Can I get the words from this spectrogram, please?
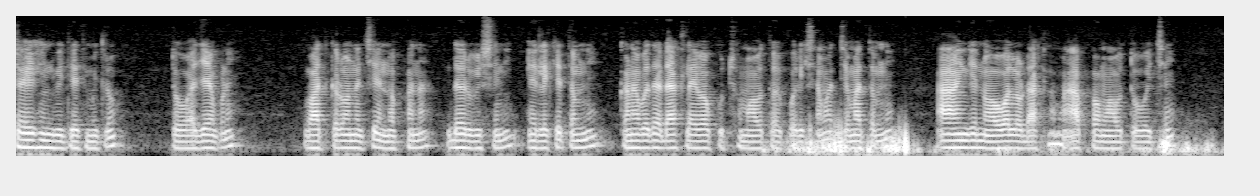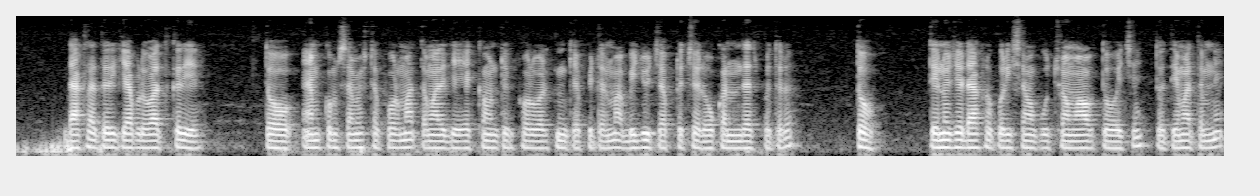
જય હિન્દ, વિદ્યાર્થી મિત્રો. તો આજે આપણે વાત કરવાના છે નફાના દર વિશેની. એટલે કે તમને ઘણા બધા દાખલા એવા પૂછવામાં આવતા હોય પરીક્ષામાં, જેમાં તમને આ અંગેનો હવાલો દાખલામાં આપવામાં આવતો હોય છે. દાખલા તરીકે આપણે વાત કરીએ તો એમ કોમ સેમેસ્ટર ફોરમાં તમારે જે એકાઉન્ટિંગ ફોર વર્કિંગ કેપિટલમાં બીજું ચેપ્ટર છે, રોકાણ અંદાજપત્ર. તો તેનો જે દાખલો પરીક્ષામાં પૂછવામાં આવતો હોય છે, તો તેમાં તમને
